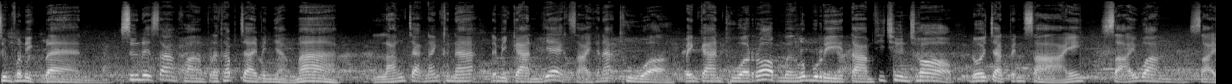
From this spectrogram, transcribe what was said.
Symphonic Band ซึ่งได้สร้างความประทับใจเป็นอย่างมากหลังจากนั้นคณะได้มีการแยกสายคณะทัวร์เป็นการทัวร์รอบเมืองลบบุรีตามที่ชื่นชอบ โดยจัดเป็นสาย สายวัง สาย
